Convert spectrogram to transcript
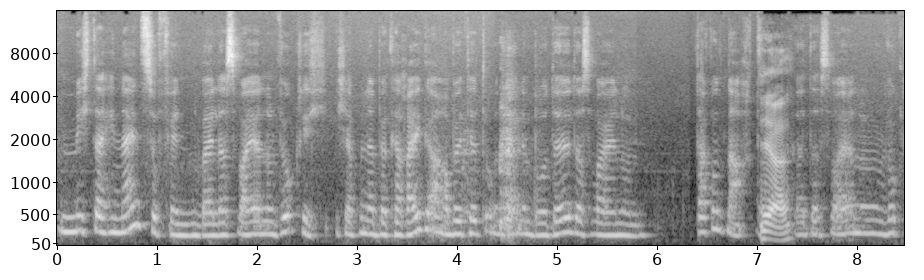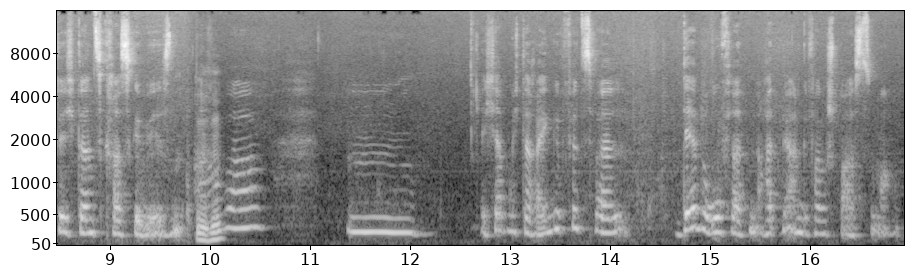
mich da hineinzufinden, weil das war ja nun wirklich, ich habe in der Bäckerei gearbeitet und dann im Bordell, das war ja nun Tag und Nacht. Ja. Das war ja nun wirklich ganz krass gewesen. Aber mh, ich habe mich da reingepfitzt, weil der Beruf hat, hat mir angefangen Spaß zu machen.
